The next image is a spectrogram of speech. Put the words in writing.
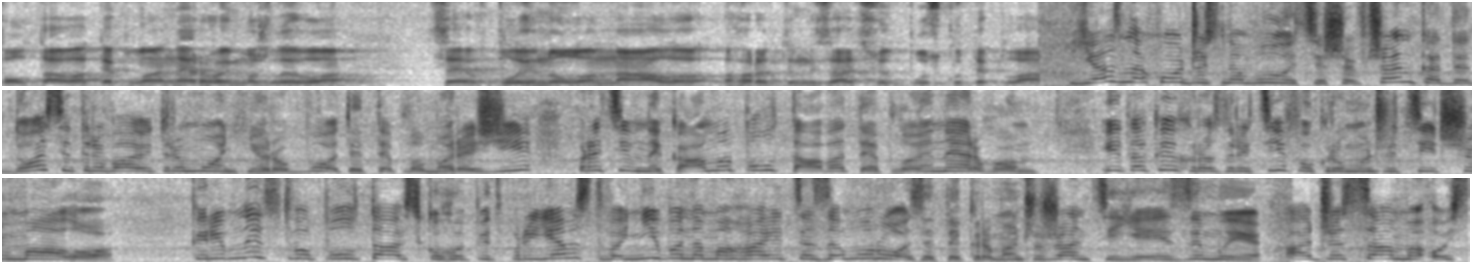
Полтава Теплоенерго, і можливо. Це вплинуло на алгоритмізацію пуску тепла. Я знаходжусь на вулиці Шевченка, де досі тривають ремонтні роботи тепломережі працівниками Полтава Теплоенерго. І таких розритів у Кременчуці чимало. Керівництво полтавського підприємства ніби намагається заморозити кременчужан цієї зими, адже саме ось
